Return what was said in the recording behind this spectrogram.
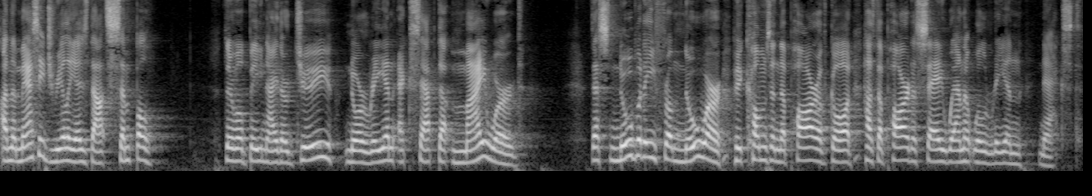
And the message really is that simple. There will be neither dew nor rain except at my word this nobody from nowhere who comes in the power of God has the power to say when it will rain next.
